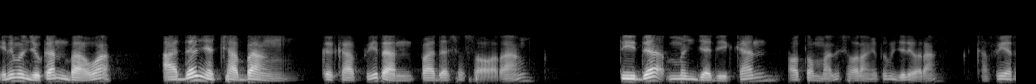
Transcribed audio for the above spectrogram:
Ini menunjukkan bahwa adanya cabang kekafiran pada seseorang tidak menjadikan otomatis orang itu menjadi orang kafir.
